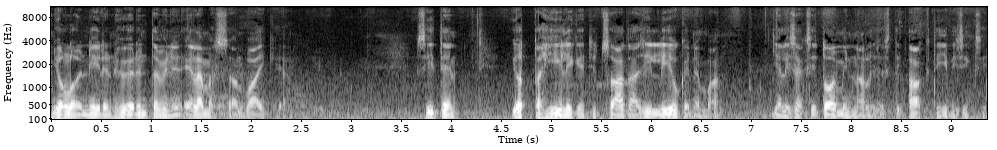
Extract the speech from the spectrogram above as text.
jolloin niiden hyödyntäminen elämässä on vaikeaa. Siten, jotta hiiliketjut saataisiin liukenemaan ja lisäksi toiminnallisesti aktiivisiksi,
